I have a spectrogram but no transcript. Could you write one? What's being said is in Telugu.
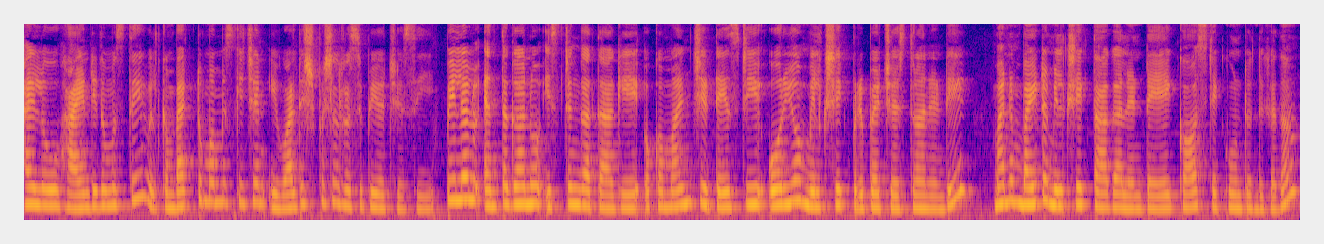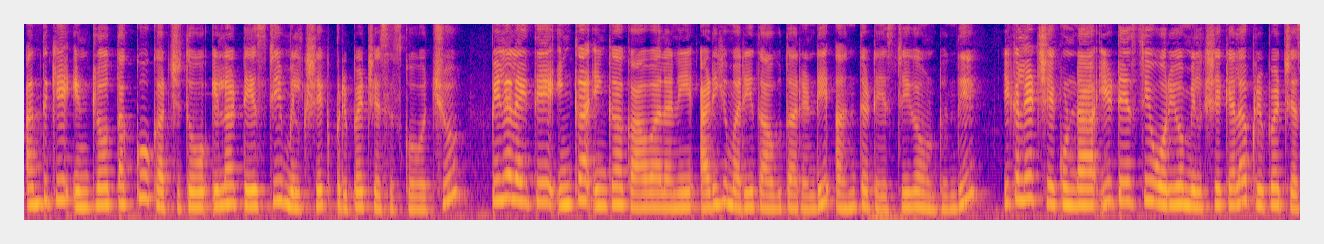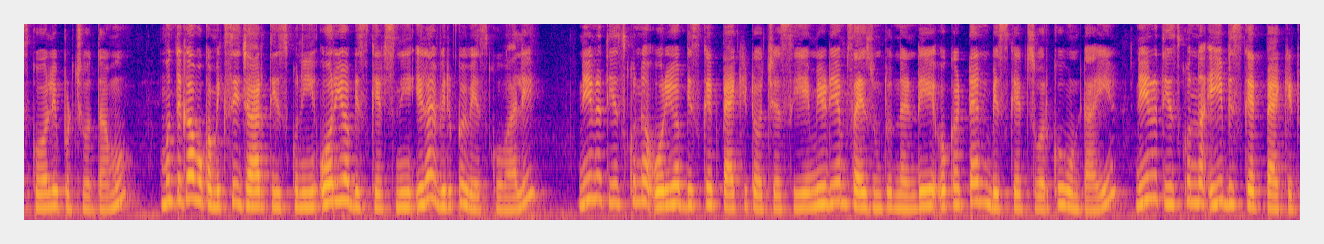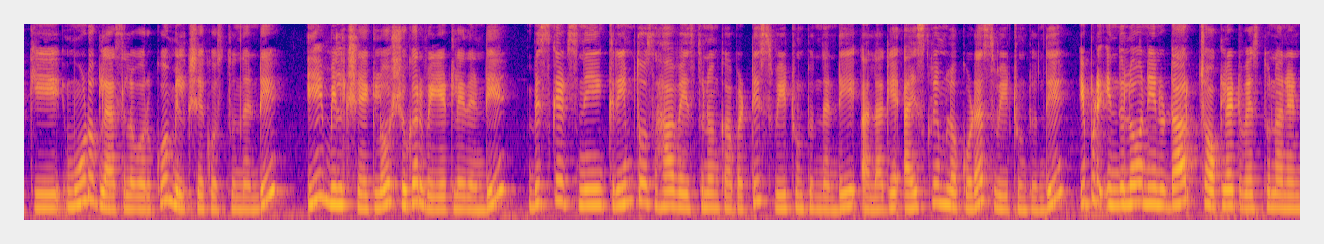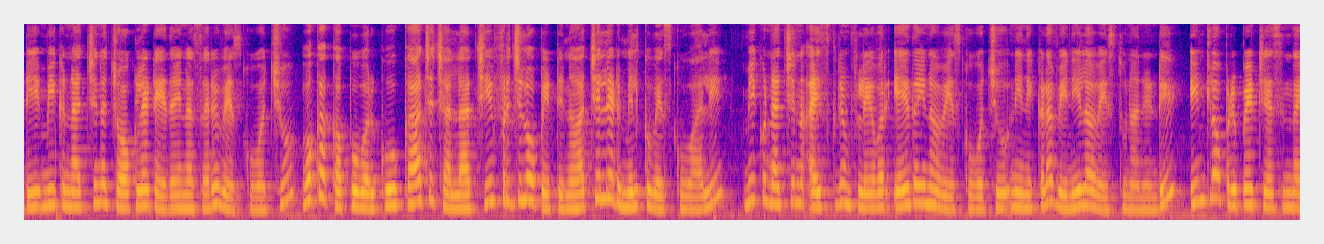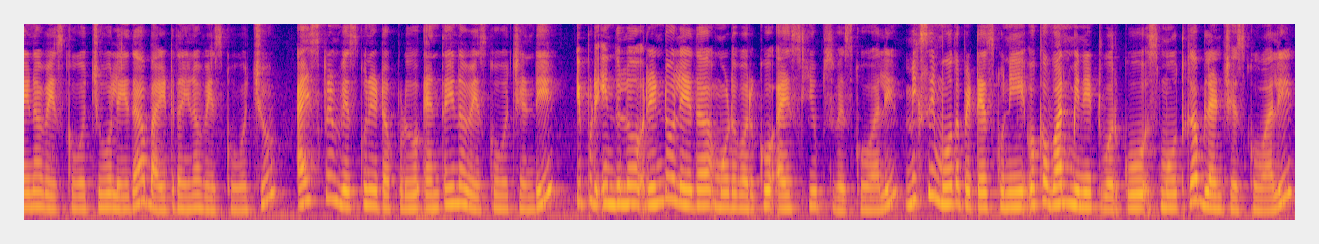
హలో హాయ్ అండి నమస్తే. Welcome back to mummy's kitchen. ఇవాళ స్పెషల్ రెసిపీ వచ్చేసి పిల్లలు ఎంతగానో ఇష్టంగా తాగే ఒక మంచి tasty Oreo milk shake prepare చేస్తున్నానండి. మనం బయట మిల్క్ షేక్ తాగాలంటే కాస్ట్ ఎక్కువ ఉంటుంది కదా. అందుకే ఇంట్లో తక్కువ ఖర్చుతో ఇలా టేస్టీ మిల్క్ షేక్ ప్రిపేర్ చేసేసుకోవచ్చు. పిల్లలైతే ఇంకా ఇంకా కావాలని అడిగి మరీ తాగుతారండి. అంత టేస్టీగా ఉంటుంది. ఇక లేట్ చేయకుండా ఈ టేస్టీ ఓరియో మిల్క్ షేక్ ఎలా ప్రిపేర్ చేసుకోవాలి ఇప్పుడు చూద్దాము. ముందుగా ఒక మిక్సీ జార్ తీసుకుని ఓరియో బిస్కెట్స్ని ఇలా విరుపు వేసుకోవాలి. నేను తీసుకున్న ఓరియో బిస్కెట్ ప్యాకెట్ వచ్చేసి మీడియం సైజ్ ఉంటుందండి. ఒక టెన్ బిస్కెట్స్ వరకు ఉంటాయి. నేను తీసుకున్న ఈ బిస్కెట్ ప్యాకెట్కి మూడు గ్లాసుల వరకు మిల్క్ షేక్ వస్తుందండి. ఈ మిల్క్ షేక్లో షుగర్ వేయట్లేదండి. బిస్కెట్స్ని క్రీమ్తో సహా వేస్తున్నాం కాబట్టి స్వీట్ ఉంటుందండి. అలాగే ఐస్ క్రీమ్లో కూడా స్వీట్ ఉంటుంది. ఇప్పుడు ఇందులో నేను డార్క్ చాక్లెట్ వేస్తున్నానండి. మీకు నచ్చిన చాక్లెట్ ఏదైనా సరే వేసుకోవచ్చు. ఒక కప్పు వరకు కాచి చల్లార్చి ఫ్రిడ్జ్లో పెట్టిన చిల్లెడ్ మిల్క్ వేసుకోవాలి. మీకు నచ్చిన ఐస్ క్రీమ్ ఫ్లేవర్ ఏదైనా వేసుకోవచ్చు. నేను ఇక్కడ వెనీలా వేస్తున్నానండి. ఇంట్లో ప్రిపేర్ చేసిందైనా వేసుకోవచ్చు లేదా బయటదైనా వేసుకోవచ్చు. ఐస్ క్రీమ్ వేసుకునేటప్పుడు ఎంతైనా వేసుకోవచ్చండి. ఇప్పుడు ఇందులో రెండు లేదా మూడు వరకు ఐస్ క్యూబ్స్ వేసుకోవాలి. మిక్సీ మూత పెట్టేసుకుని ఒక వన్ మినిట్ వరకు స్మూత్గా బ్లెండ్ చేసుకోవాలి.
